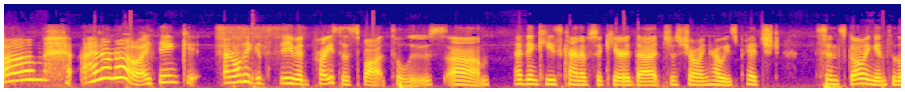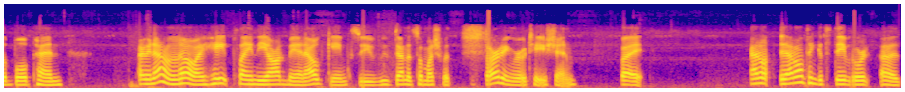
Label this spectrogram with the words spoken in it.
Um, I don't know. I think I don't think it's David Price's spot to lose. Um, I think he's kind of secured that, just showing how he's pitched since going into the bullpen. I mean, I don't know. I hate playing the odd man out game because we've done it so much with starting rotation, but I don't. I don't think it's David or uh,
